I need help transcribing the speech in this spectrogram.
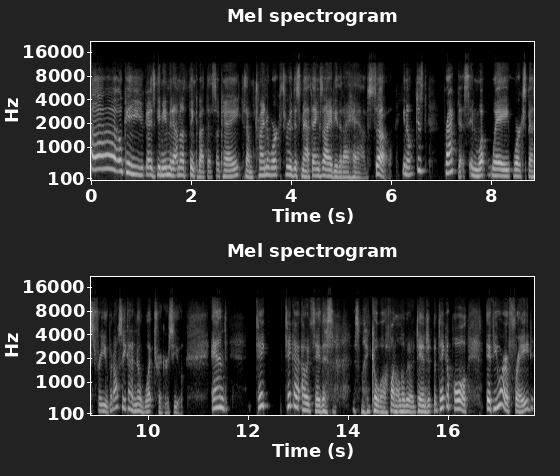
Ah, okay, you guys, give me a minute. I'm going to think about this, okay? Because I'm trying to work through this math anxiety that I have. So, you know, just practice in what way works best for you. But also, you got to know what triggers you, and take take a. I would say this. This might go off on a little bit of a tangent, but take a poll. If you are afraid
